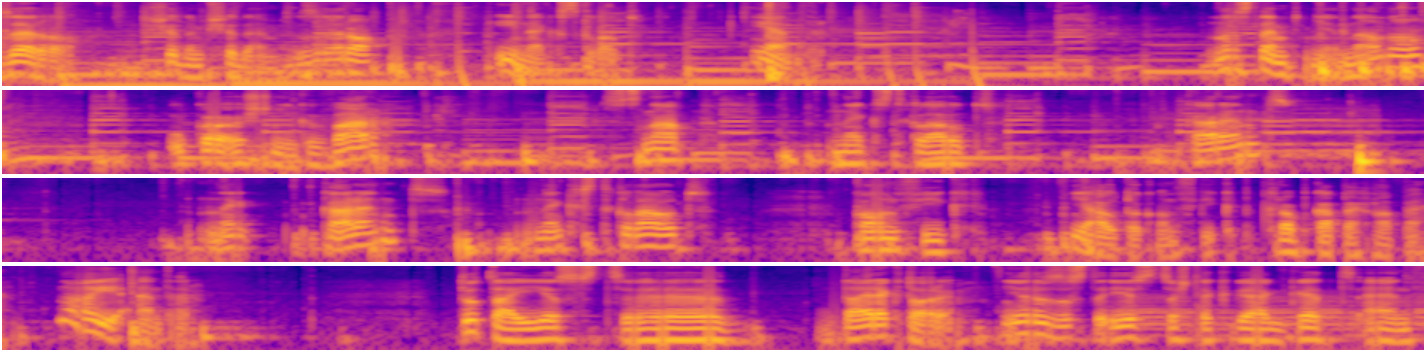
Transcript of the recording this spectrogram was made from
0770 i Nextcloud. I Enter. Następnie nano, ukośnik var, snap, Nextcloud, current, current, Nextcloud, config i autoconfig.php. No i Enter. Tutaj jest e, dyrektory. Jest, jest coś takiego jak get env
